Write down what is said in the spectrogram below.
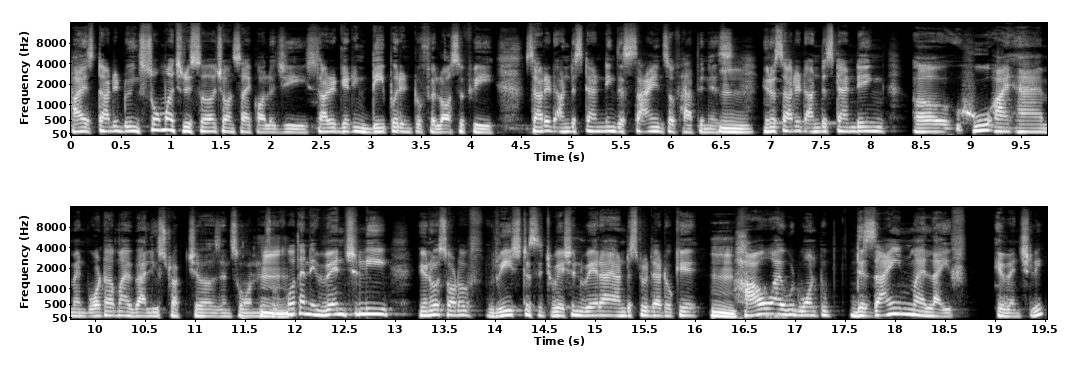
i started doing so much research on psychology started getting deeper into philosophy started understanding the science of happiness Mm. you know started understanding uh, who i am and what are my value structures and so on and so Hmm. forth and eventually you know sort of reached a situation where i understood that okay Mm. how I would want to design my life eventually,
